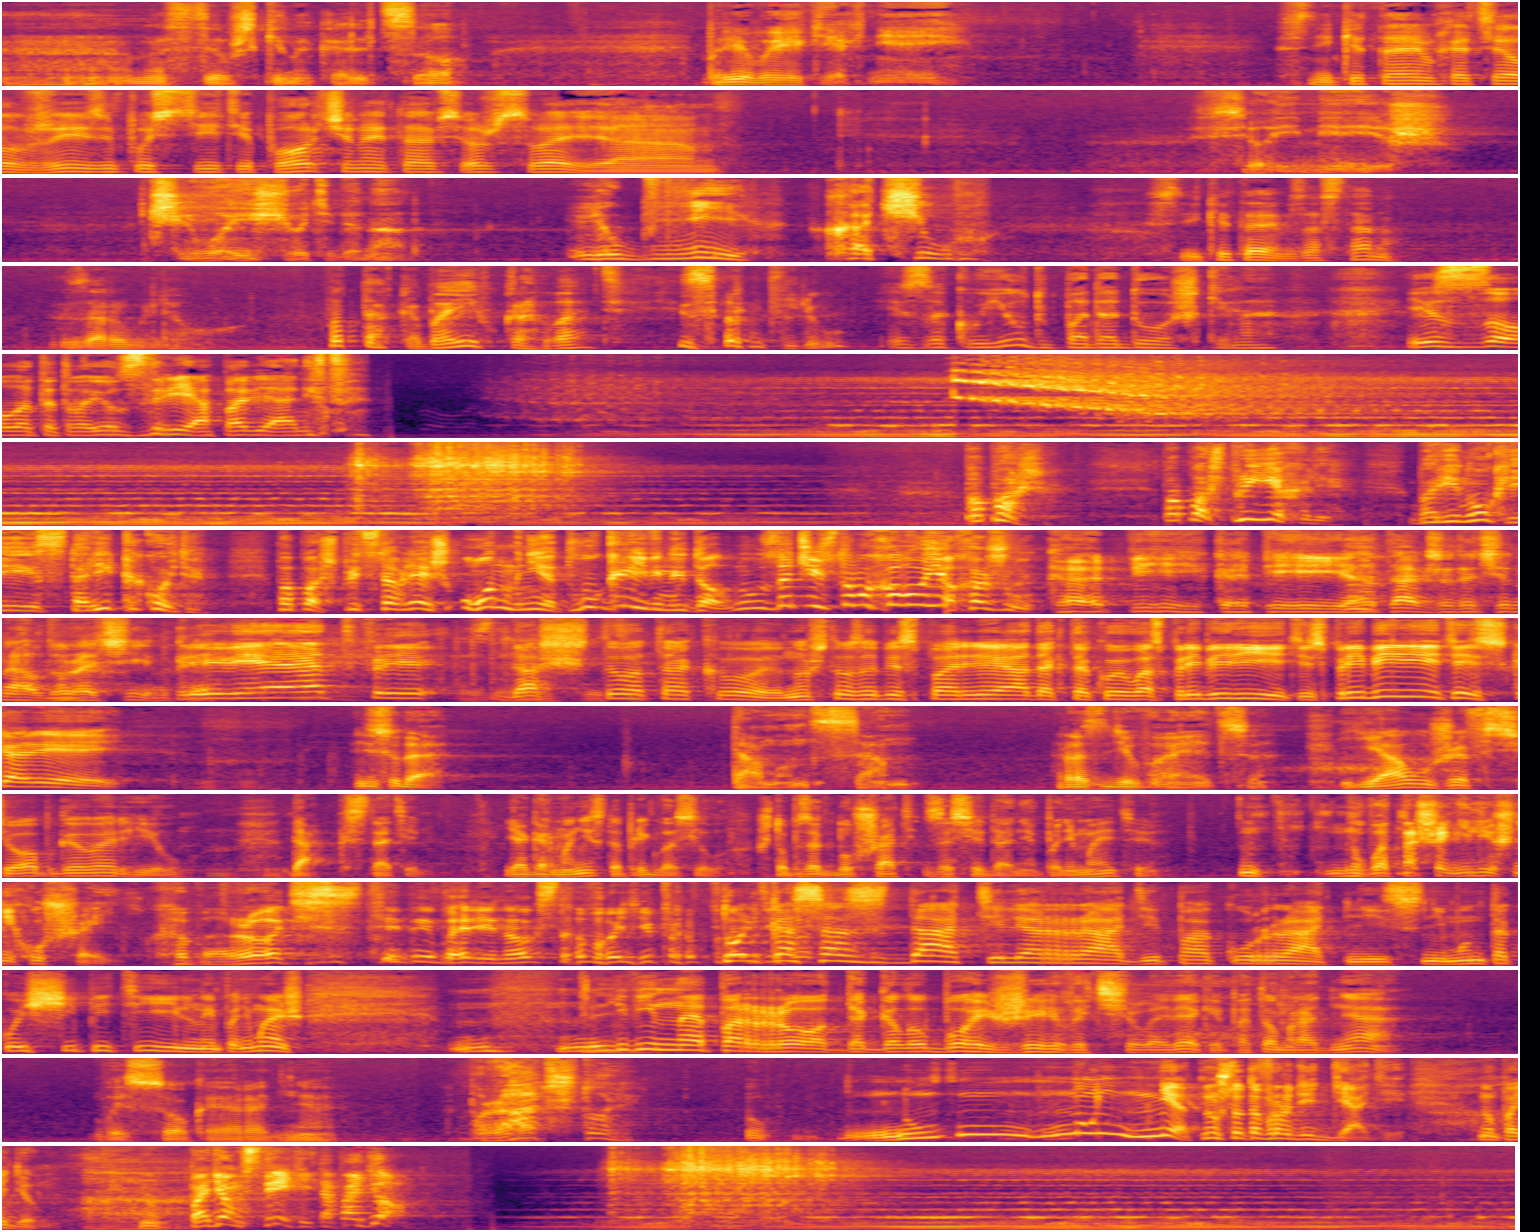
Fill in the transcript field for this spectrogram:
Настюшкино кольцо. Привык я к ней. С Никитаем хотел в жизнь пустить, и порченая-то все же своя. Все имеешь. Чего еще тебе надо? Любви хочу. С Никитаем застану, зарублю. Вот так, обои в кровать и зарублю. И закуют Бододошкина, и золото твое зря повянет. Папаш, папаш, приехали. Баринок и старик какой-то. Папаш, представляешь, он мне двугривенный дал. Ну, за чистого халуя хожу. Копи, копи, я также начинал, дурачинка. Привет, при... Да что такое? Ну что за беспорядок такой у вас? Приберитесь, приберитесь скорей. Иди сюда. Там он сам раздевается. Я уже все обговорил. Да, кстати, я гармониста пригласил, чтобы заглушать заседание, понимаете? Ну, в отношении лишних ушей. Оборотистый ты, Баринок, с тобой не пропадет. Только создателя ради поаккуратней с ним. Он такой щепетильный, понимаешь? Львиная порода, голубой жилый человек. И потом родня. Высокая родня. Брат, что ли? Ну, ну нет, ну что-то вроде дяди. Ну, пойдем. Ну, пойдем встретить-то, пойдем.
